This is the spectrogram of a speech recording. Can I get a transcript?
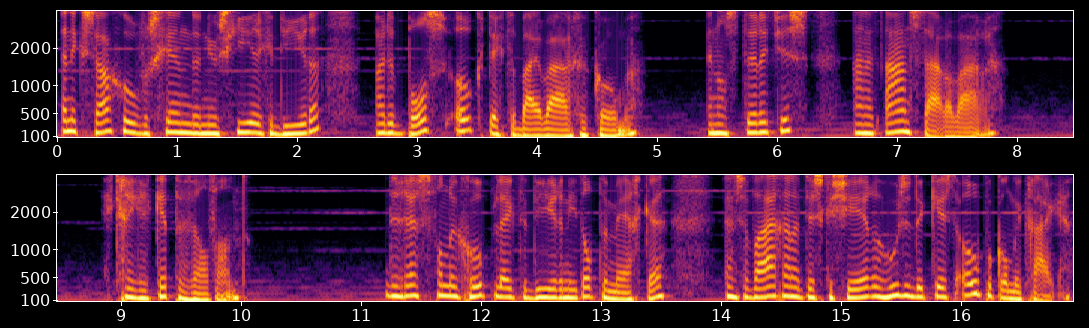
en ik zag hoe verschillende nieuwsgierige dieren uit het bos ook dichterbij waren gekomen en ons stilletjes aan het aanstaren waren. Ik kreeg er kippenvel van. De rest van de groep leek de dieren niet op te merken en ze waren aan het discussiëren hoe ze de kist open konden krijgen.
